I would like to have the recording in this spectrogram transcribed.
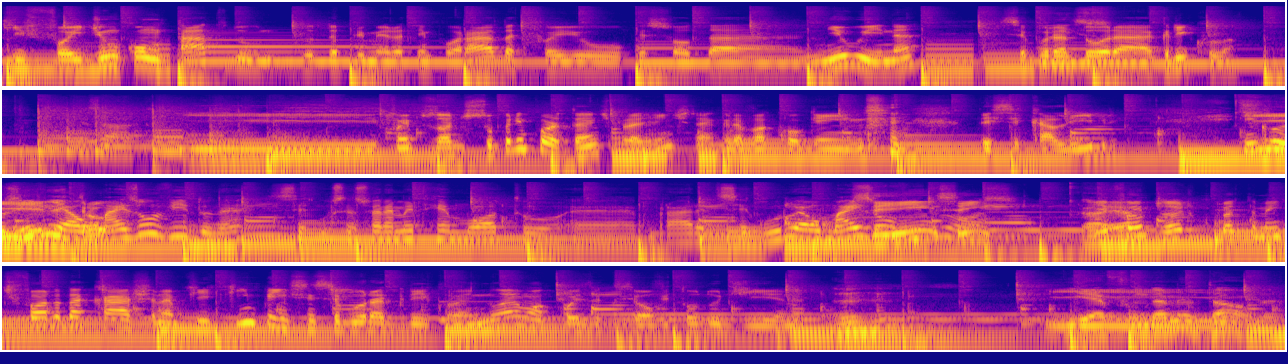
que foi de um contato do, do, da primeira temporada, que foi o pessoal da Newy, né? Seguradora Isso. agrícola. E foi um episódio super importante pra gente, né? Gravar com alguém desse calibre. Inclusive, é trou... o mais ouvido, né? O sensoriamento remoto é, para área de seguro é o mais sim, ouvido. Sim, sim. Ah, e é? foi um episódio completamente fora da caixa, né? Porque quem pensa em seguro agrícola não é uma coisa que você ouve todo dia, né? Uhum. E, e é fundamental, né?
